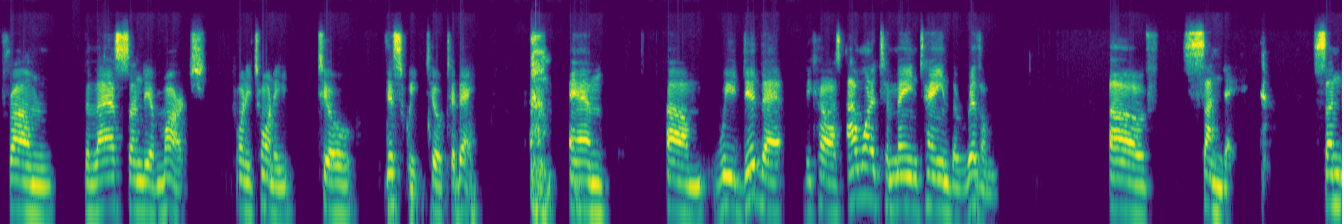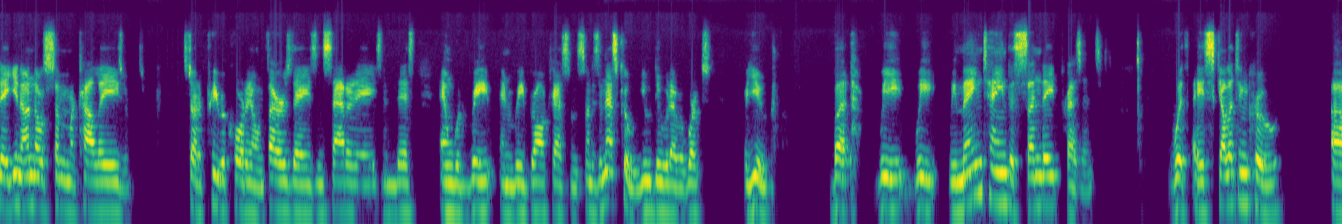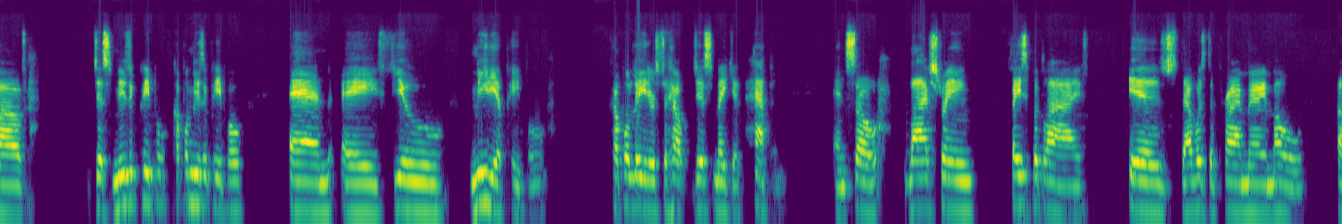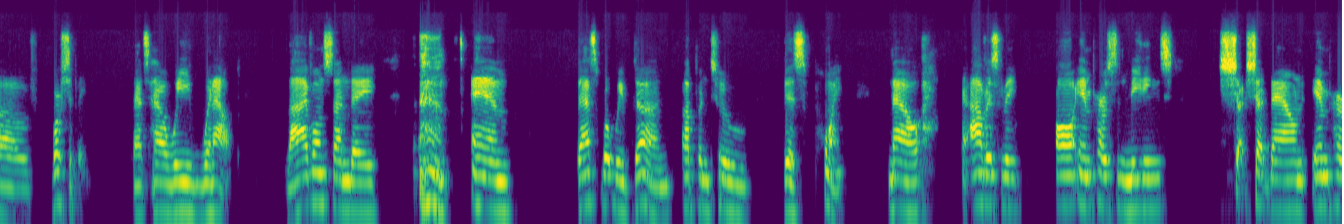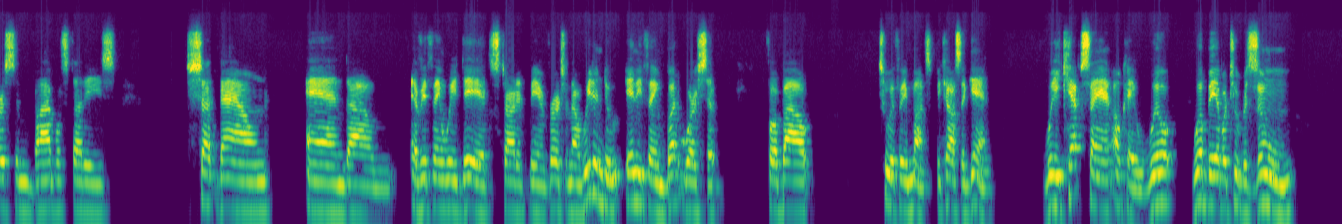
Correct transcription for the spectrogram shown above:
from the last Sunday of March 2020 till this week, till today. and um, we did that because I wanted to maintain the rhythm of Sunday. Sunday, you know, I know some of my colleagues started pre-recording on Thursdays and Saturdays and this and would read and rebroadcast on Sundays, and that's cool. You do whatever works for you. But we we we maintain the Sunday presence with a skeleton crew of just music people, a couple music people, and a few media people, a couple leaders to help just make it happen. And so live stream, Facebook Live is that was the primary mode of worshiping. That's how we went out live on Sunday. and that's what we've done up until this point. Now, obviously, all in person meetings shut, shut down, in person Bible studies shut down, and um, everything we did started being virtual. Now, we didn't do anything but worship for about two or three months because, again, we kept saying, okay, we'll we'll be able to resume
